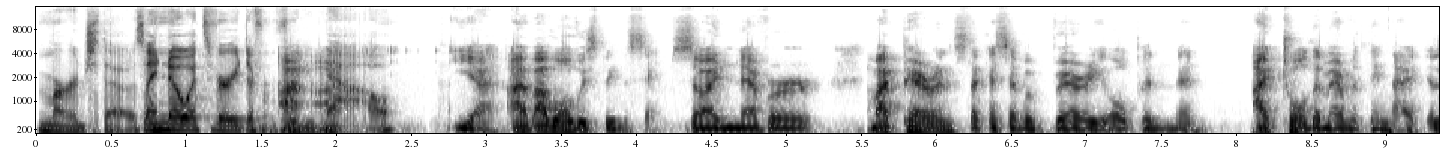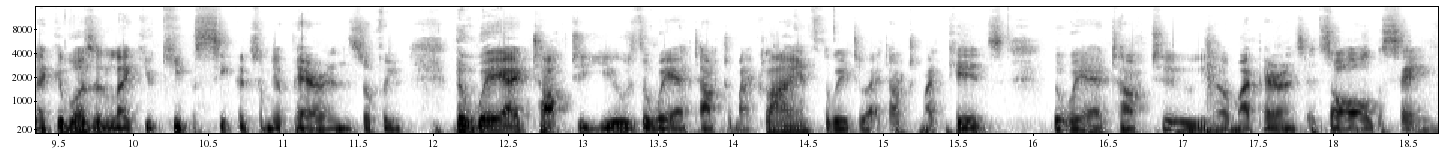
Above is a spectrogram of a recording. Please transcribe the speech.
merge those? I know it's very different for uh, you now. Yeah. I've, I've always been the same. So i never my parents like i said were very open and I told them everything. I like it wasn't like you keep a secret from your parents or from the way I talk to you is the way I talk to my clients, the way I talk to my kids, the way I talk to you know my parents. It's all the same.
